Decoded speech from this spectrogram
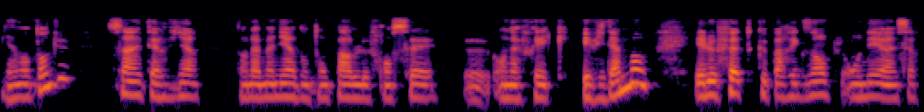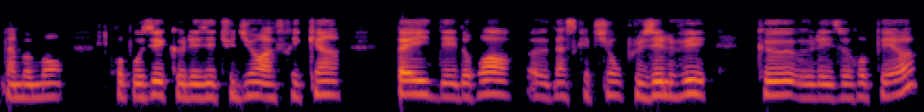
bien entendu, ça intervient dans la manière dont on parle le français euh, en Afrique, évidemment. Et le fait que, par exemple, on ait à un certain moment proposé que les étudiants africains payent des droits d'inscription plus élevés que les Européens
